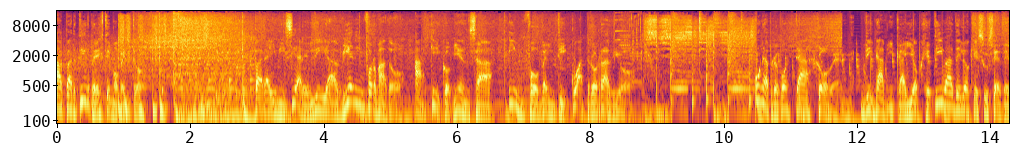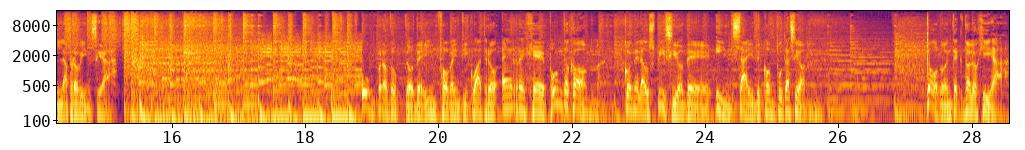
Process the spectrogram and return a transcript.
A partir de este momento, para iniciar el día bien informado, aquí comienza Info 24 Radio. Una propuesta joven, dinámica y objetiva de lo que sucede en la provincia. Un producto de info24rg.com con el auspicio de Inside Computación. Todo en tecnología.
